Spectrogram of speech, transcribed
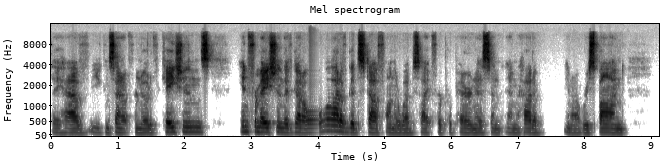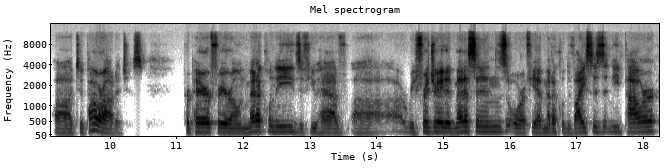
They have, you can sign up for notifications, information. They've got a lot of good stuff on their website for preparedness and, and how to, you know, respond uh, to power outages. Prepare for your own medical needs. If you have uh, refrigerated medicines or if you have medical devices that need power,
